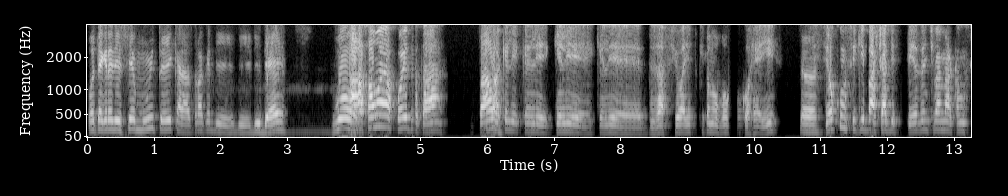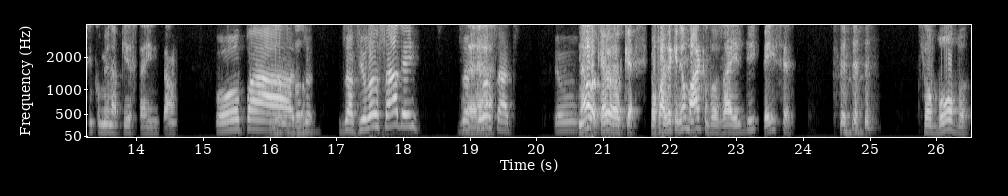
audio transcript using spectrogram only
vou te agradecer muito aí, cara, a troca de, de, de ideia. Vou, Ah, só uma coisa, tá? fala. Agora que ele, que, ele, que, ele, que ele desafiou aí, por que que eu não vou correr aí? Ah, Se eu conseguir baixar de peso, a gente vai marcar uns 5 mil na pista aí, então. opa! Desa- Desafio lançado, hein? Desafio É. lançado. Eu, Não, eu quero, eu quero. Eu vou fazer que nem o Marco, vou usar ele de pacer. Sou bobo.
